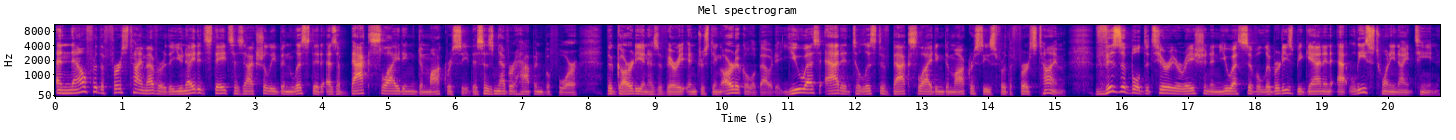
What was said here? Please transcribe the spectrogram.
And now, for the first time ever, the United States has actually been listed as a backsliding democracy. This has never happened before. The Guardian has a very interesting article about it. U.S. added to list of backsliding democracies for the first time. Visible deterioration in U.S. civil liberties began in at least 2019,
